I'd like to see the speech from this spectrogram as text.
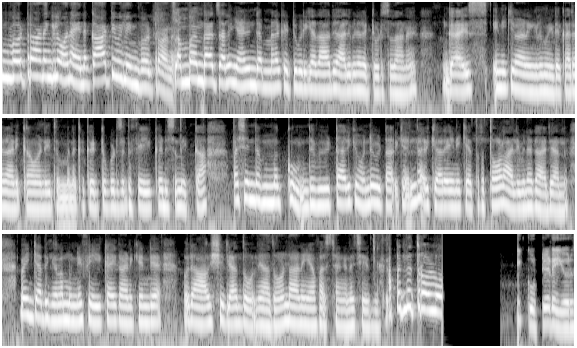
ഇൻവെർട്ടർ ആണെങ്കിൽ ഓൻ അതിനെക്കാട്ടി വലിയ ഇൻവെർട്ടർ ആണ്. സംഭവം എന്താ വെച്ചാൽ ഞാൻ എന്റെ അമ്മനെ കെട്ടിപിടിക്കാതെ ആദ്യം ആലിബിനെ ഗൈസ് എനിക്ക് വേണമെങ്കിൽ മീഡിയക്കാരെ കാണിക്കാൻ വേണ്ടിയിട്ട് അമ്മനൊക്കെ കെട്ടിപ്പിടിച്ചിട്ട് ഫേക്ക് അടിച്ച് നിൽക്കുക പക്ഷെ എന്റെ അമ്മക്കും എന്റെ വീട്ടുകാർക്കും എന്റെ വീട്ടുകാർക്കും എല്ലാവർക്കും അറിയാം എനിക്ക് എത്രത്തോളം അലിവിന്റെ കാര്യമാണ്. അപ്പോൾ എനിക്ക് അതിങ്ങളെ മുന്നേ ഫേക്കായി കാണിക്കേണ്ട ഒരു ആവശ്യമില്ലാന്ന് തോന്നി. അതുകൊണ്ടാണ് ഞാൻ ഫസ്റ്റ് അങ്ങനെ ചെയ്തത്. അപ്പം ഇന്ന് ഉള്ളൂ. ഈ കുട്ടിയുടെ ഈ ഒരു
